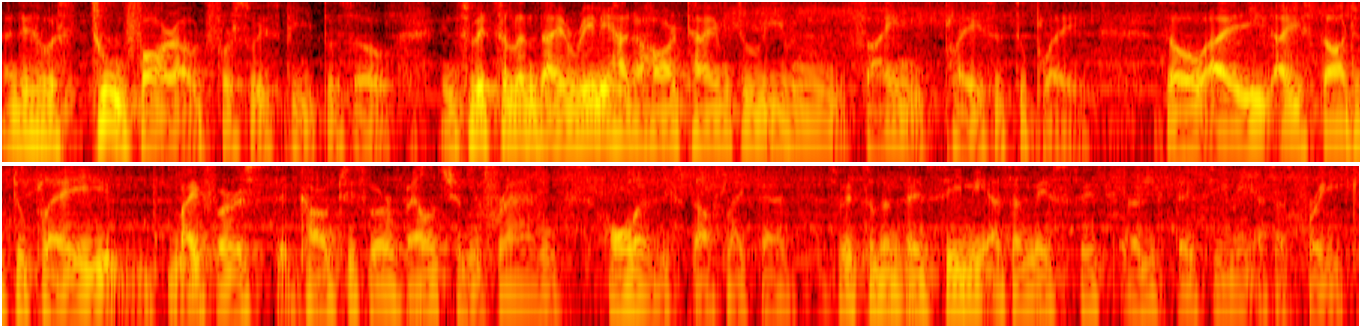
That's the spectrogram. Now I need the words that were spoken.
And this was too far out for Swiss people. So in Switzerland, I really had a hard time to even find places to play. So I, I started to play, my first countries were Belgium, France, Holland, stuff like that. In Switzerland, they see me as a misfit and they see me as a freak.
